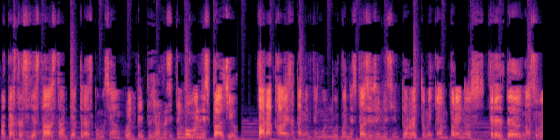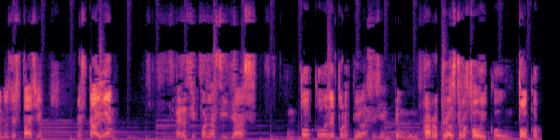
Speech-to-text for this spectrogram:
Acá esta silla está bastante atrás como se dan cuenta y pues yo aún así tengo buen espacio. Para cabeza también tengo un muy buen espacio, si me siento recto me quedan por unos 3 dedos más o menos de espacio. Está bien, pero sí por las sillas un poco deportiva, se siente un carro claustrofóbico, un poco,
